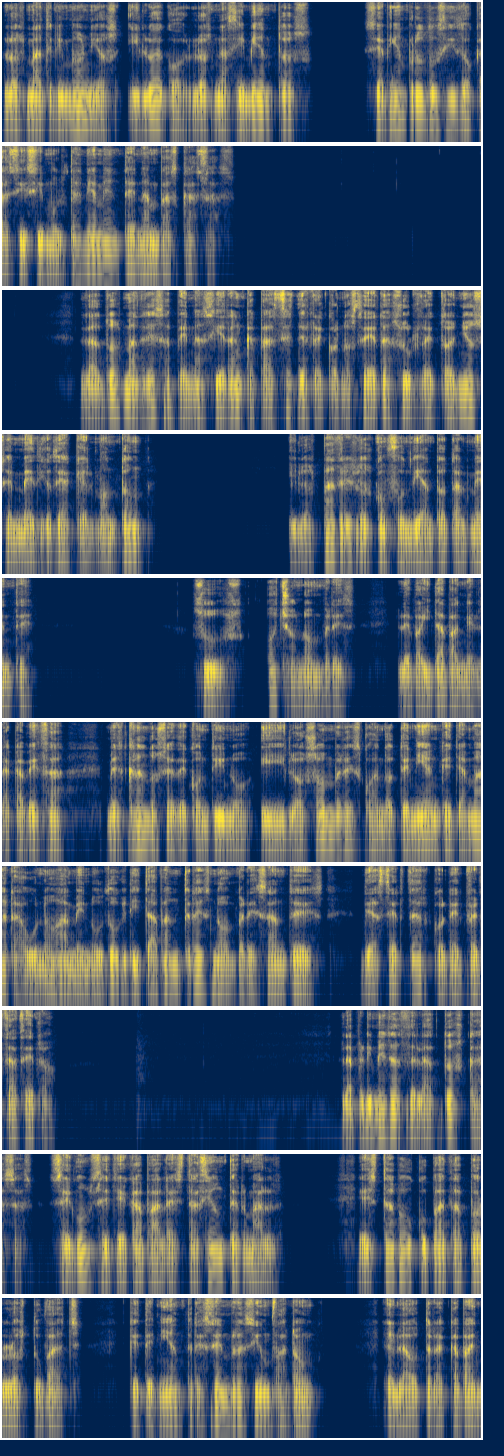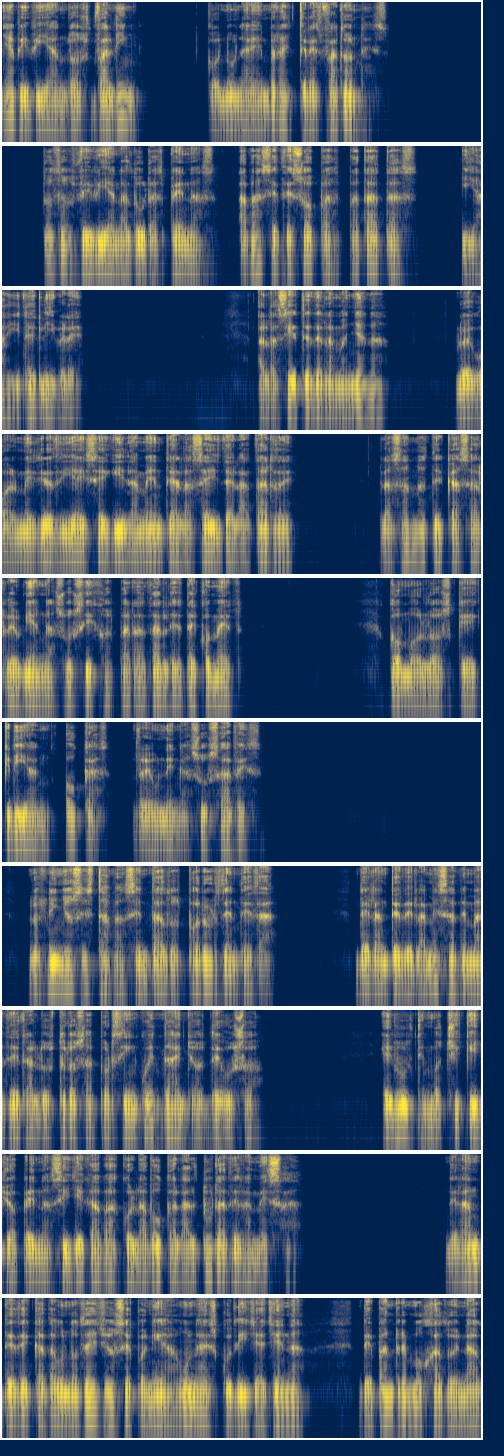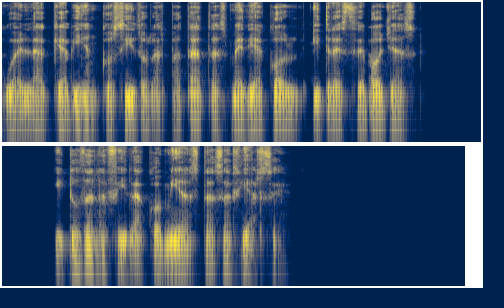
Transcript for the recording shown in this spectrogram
Los matrimonios y luego los nacimientos se habían producido casi simultáneamente en ambas casas. Las dos madres apenas eran capaces de reconocer a sus retoños en medio de aquel montón, y los padres los confundían totalmente. Sus ocho nombres le bailaban en la cabeza, mezclándose de continuo, y los hombres cuando tenían que llamar a uno a menudo gritaban tres nombres antes de acertar con el verdadero. La primera de las dos casas, según se llegaba a la estación termal, estaba ocupada por los Tubach, que tenían tres hembras y un varón. En la otra cabaña vivían los Valín, con una hembra y tres varones. Todos vivían a duras penas, a base de sopas, patatas y aire libre. A las siete de la mañana, luego al mediodía y seguidamente a las seis de la tarde, las amas de casa reunían a sus hijos para darles de comer, como los que crían ocas reúnen a sus aves. Los niños estaban sentados por orden de edad, delante de la mesa de madera lustrosa por cincuenta años de uso. El último chiquillo apenas si llegaba con la boca a la altura de la mesa. Delante de cada uno de ellos se ponía una escudilla llena de pan remojado en agua en la que habían cocido las patatas, media col y tres cebollas, y toda la fila comía hasta saciarse.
